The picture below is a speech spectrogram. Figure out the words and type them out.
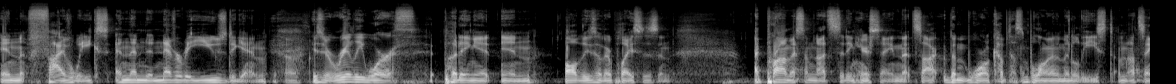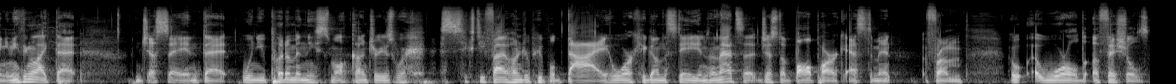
in five weeks and them to never be used again? Is it really worth putting it in all these other places? And I promise I'm not sitting here saying that soc- the World Cup doesn't belong in the Middle East. I'm not saying anything like that. I'm just saying that when you put them in these small countries where 6,500 people die working on the stadiums, and that's a, just a ballpark estimate from world officials,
